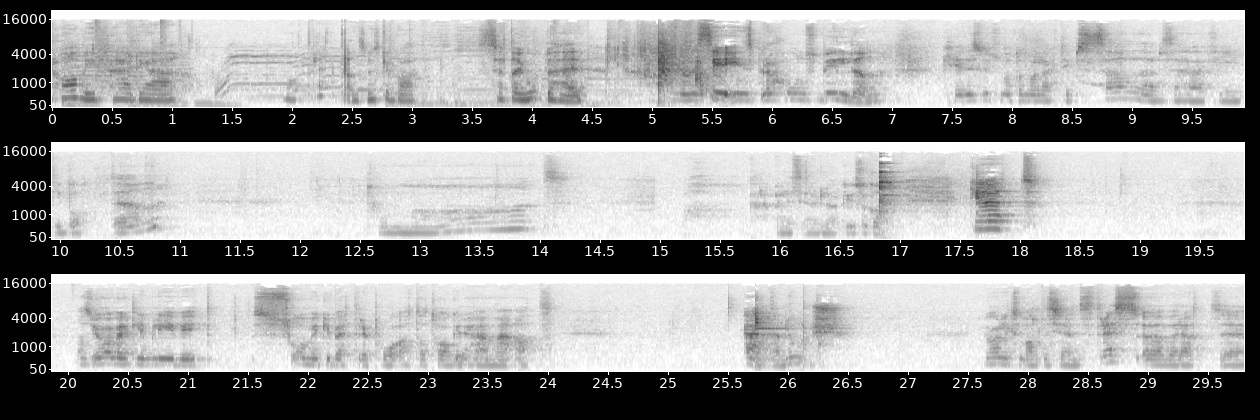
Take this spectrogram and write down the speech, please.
Här har vi färdiga maträtten så nu ska jag bara sätta ihop det här. Jag vill se inspirationsbilden. Okej, det ser ut som att de har lagt typ sallad så här fint i botten. Tomat. Karamelliserad lök är ju så gott. Gött! Alltså jag har verkligen blivit så mycket bättre på att ta tag i det här med att äta lunch. Jag har liksom alltid känt stress över att eh,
